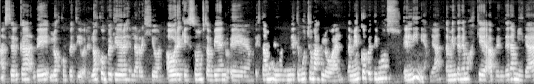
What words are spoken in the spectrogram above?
acerca de los competidores, los competidores en la región. Ahora que somos también, eh, estamos en un ambiente mucho más global, también competimos en línea, ¿ya? También tenemos que aprender a mirar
